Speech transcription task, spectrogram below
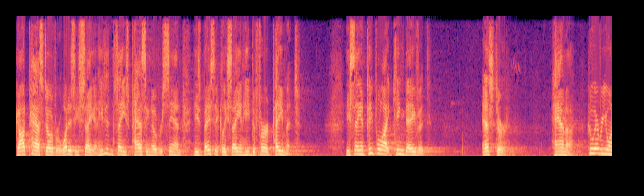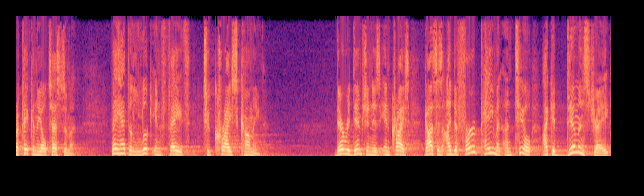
God passed over. What is he saying? He didn't say he's passing over sin. He's basically saying he deferred payment. He's saying people like King David, Esther, Hannah, whoever you want to pick in the Old Testament, they had to look in faith to Christ's coming. Their redemption is in Christ. God says, I deferred payment until I could demonstrate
